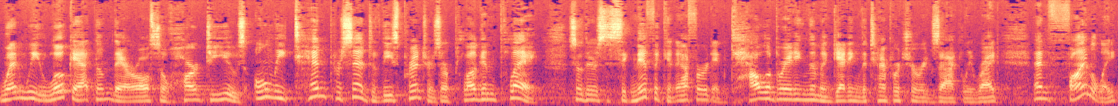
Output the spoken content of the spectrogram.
When we look at them, they are also hard to use. Only 10% of these printers are plug and play, so there's a significant effort in calibrating them and getting the temperature exactly right. And finally,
